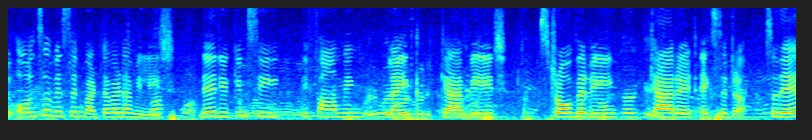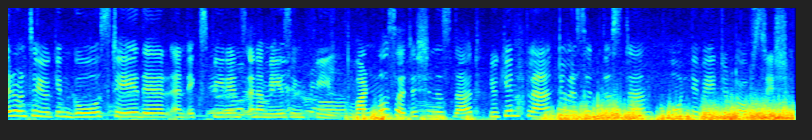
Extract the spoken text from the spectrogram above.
to also visit Vattavada village. There you can see the farming like cabbage, strawberry, carrot, etc. So there also you can go stay there and experience an amazing feel. One more suggestion is that you can plan to visit this dam on the way to top station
